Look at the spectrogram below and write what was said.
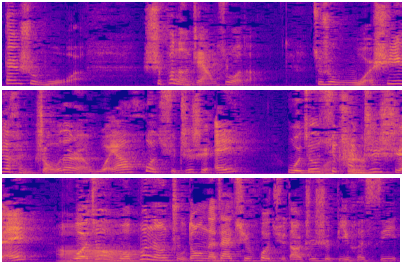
但是我是不能这样做的，就是我是一个很轴的人，我要获取知识 A，我就去看知识 A。我就我不能主动的再去获取到知识 B 和 C，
